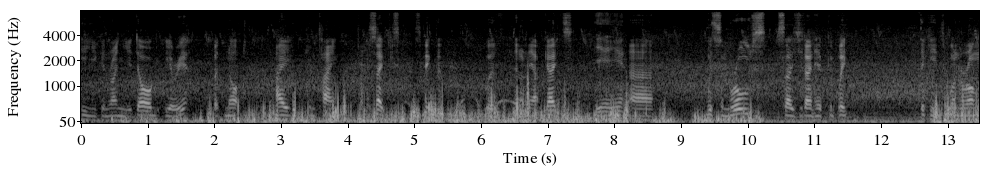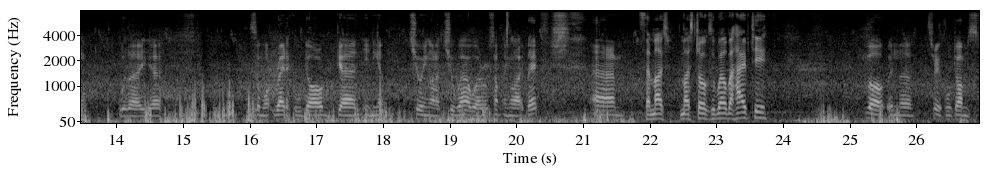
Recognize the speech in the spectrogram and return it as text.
here you can run your dog area, but not a contained from a safety perspective with in and out gates. Yeah, uh, with some rules so as you don't have complete dickheads wander along with a uh, somewhat radical dog uh, ending up chewing on a chihuahua or something like that. Um, So most most dogs are well behaved here. well, in the three or four times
